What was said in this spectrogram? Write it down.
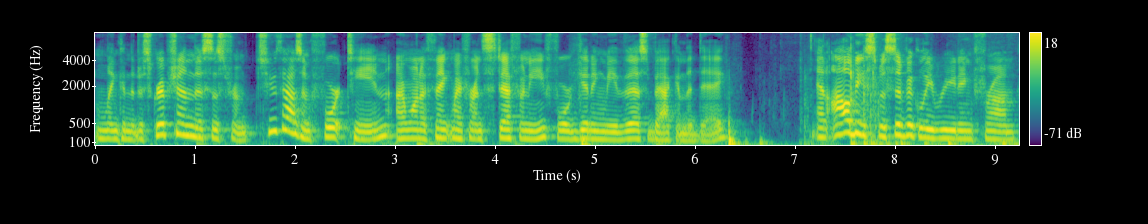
link in the description. This is from 2014. I want to thank my friend Stephanie for getting me this back in the day. And I'll be specifically reading from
